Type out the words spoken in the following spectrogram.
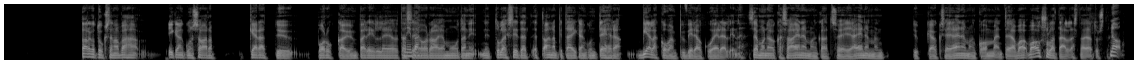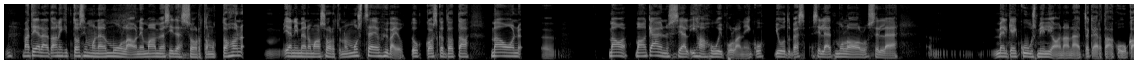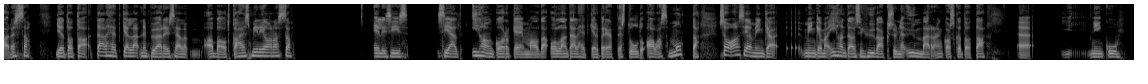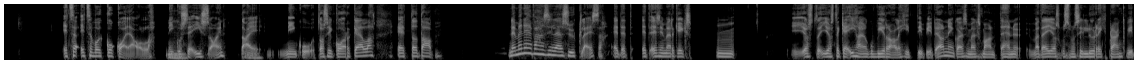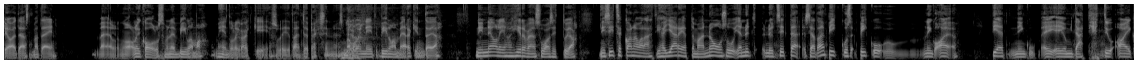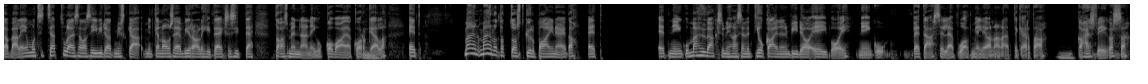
tarkoituksena vähän ikään kuin saada kerättyä porukka ympärille, jota Niinpä. seuraa ja muuta, niin, niin tuleeko siitä, että, että aina pitää ikään kuin tehdä vielä kovempi video kuin edellinen? Semmoinen, joka saa enemmän katsojia ja enemmän tykkäyksiä ja enemmän kommentteja, vai, vai onko sulla tällaista ajatusta? No mä tiedän, että ainakin tosi monella muulla on ja mä oon myös itse sortunut tohon ja nimenomaan sortunut. Musta se ei ole hyvä juttu, koska tota, mä oon, mä oon, mä oon käynyt siellä ihan huipulla niin kuin YouTubessa silleen, että mulla on ollut silleen melkein 6 miljoonaa näyttökertaa kuukaudessa. Ja tota, tällä hetkellä ne pyörii siellä about 2 miljoonassa. Eli siis sieltä ihan korkeimmalta ollaan tällä hetkellä periaatteessa tultu alas. Mutta se on asia, minkä, minkä mä ihan täysin hyväksyn ja ymmärrän, koska tota, äh, niin kuin, et sä, et sä voi koko ajan olla niin kuin mm. se isoin tai niin kuin tosi korkealla. Että tota, ne menee vähän silleen sykleissä. Että et, et esimerkiksi mm, jos, jos tekee ihan jonkun viraalihittivideon, niin kuin esimerkiksi mä oon tehnyt, mä tein joskus semmoisia lyric prank videoita ja sitten mä tein, meillä oli koulussa semmoinen Vilma, mihin tuli kaikki, jos oli jotain töpeksin, niin mä luin niitä Vilma-merkintöjä. Niin ne oli ihan hirveän suosittuja. Niin sitten se kanava lähti ihan järjettömään nousuun ja nyt, nyt sitten sieltä on pikku, pikku niin kuin, tiet, niin kuin, ei, ei ole mitään tiettyä aikaväliä, mutta sitten sieltä tulee sellaisia videoita, mitkä, mitkä nousee virallihiteeksi ja sitten taas mennään niin kuin kovaa ja korkealla. Mm. Et, mä, en, mä en ota tosta kyllä paineita, että et niin kuin mä hyväksyn ihan sen, että jokainen video ei voi niin kuin vetää sille puolta miljoonaa näyttökertaa mm. kahdessa viikossa.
